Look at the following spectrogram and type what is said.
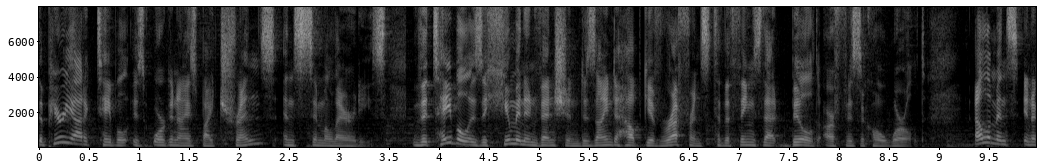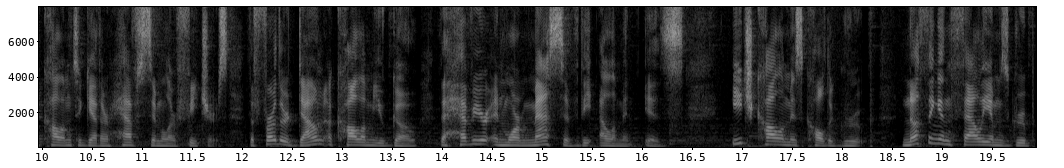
The periodic table is organized by trends and similarities. The table is a human invention designed to help give reference to the things that build our physical world. Elements in a column together have similar features. The further down a column you go, the heavier and more massive the element is. Each column is called a group. Nothing in thallium's group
